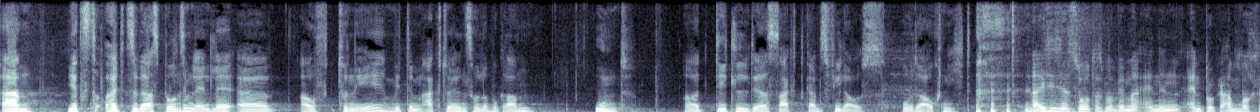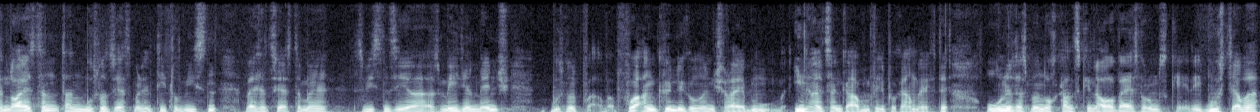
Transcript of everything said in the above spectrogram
ähm, jetzt heute zu Gast bei uns im Ländle äh, auf Tournee mit dem aktuellen Soloprogramm und äh, Titel, der sagt ganz viel aus oder auch nicht. Nein, es ist ja so, dass man, wenn man einen, ein Programm macht, ein neues, dann, dann muss man zuerst mal den Titel wissen, weil es ja zuerst einmal, das wissen Sie ja als Medienmensch, muss man Vorankündigungen schreiben, Inhaltsangaben für die Programmhefte, ohne dass man noch ganz genau weiß, worum es geht. Ich wusste aber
